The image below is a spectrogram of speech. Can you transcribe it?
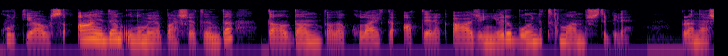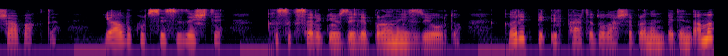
Kurt yavrusu aniden ulumaya başladığında daldan dala kolaylıkla atlayarak ağacın yarı boyunu tırmanmıştı bile. Bran aşağı baktı. Yavru kurt sessizleşti. Kısık sarı gözleriyle Bran'ı izliyordu. Garip bir ürperti dolaştı Bran'ın bedeninde ama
